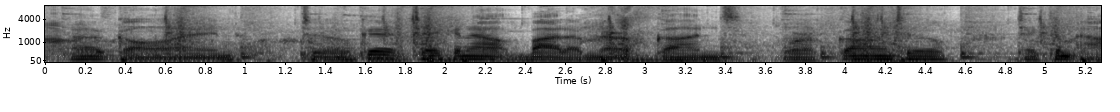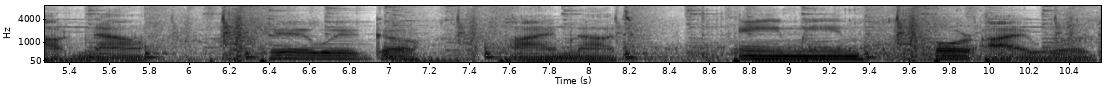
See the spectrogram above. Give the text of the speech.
are going to get taken out by the Nerf guns. We're going to take them out now. Here we go. I'm not aiming, or I would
